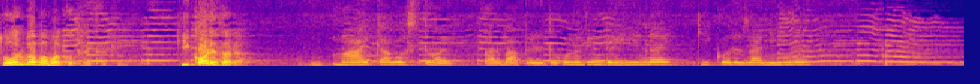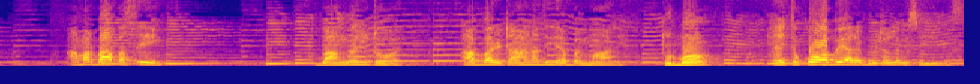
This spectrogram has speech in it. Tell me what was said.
তোর বাবা মা কোথায় থাকে? কি করে তারা? মায়ের কাগজ তো হয় আর বাপের তো কোনোদিন দেখি নাই কি করে জানি না। আমার বাপ আছে বাঙ্গালি তো হয় আব্বার এটা আনা দিলে আব্বাই মারে। তোর মা? এই তো কবে আর এক বেটার লাগে চলে গেছে।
